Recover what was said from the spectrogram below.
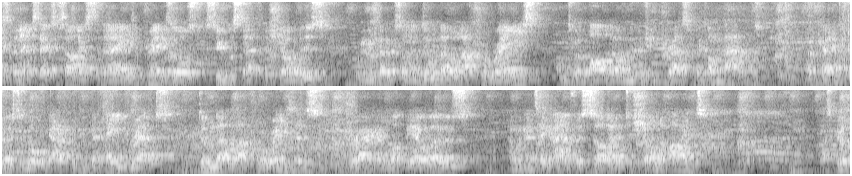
so the next exercise today is a pre-exhaust superset for the shoulders. We're going to be on a dumbbell lateral raise onto a barbell military press for the compound. Okay, first of all, Gareth, we're looking for eight reps, dumbbell lateral raises. Drag and lock the elbows, and we're going to take them out to the side up to shoulder height. That's good.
